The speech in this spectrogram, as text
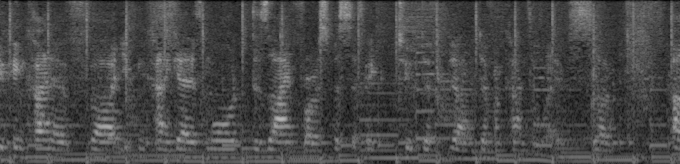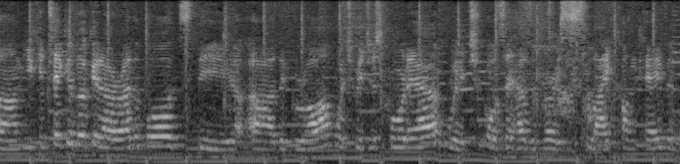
you can kind of uh, you can kind of get it's more designed for a specific two diff- um, different kinds of waves. So um, you can take a look at our other boards, the uh, the Grom, which we just brought out, which also has a very slight concave and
